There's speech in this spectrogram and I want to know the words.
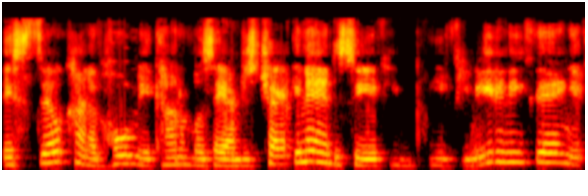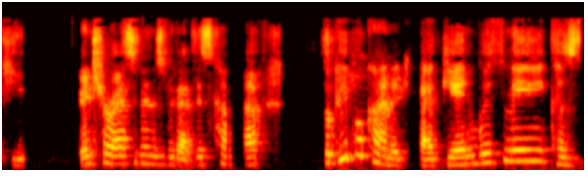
they still kind of hold me accountable and say, "I'm just checking in to see if you if you need anything, if you're interested in this. We got this coming up." So people kind of check in with me because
